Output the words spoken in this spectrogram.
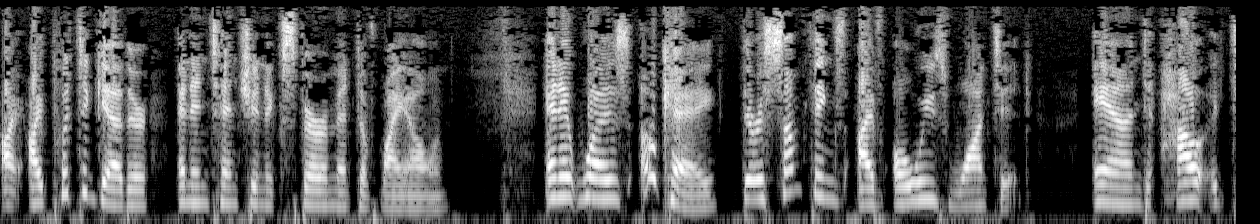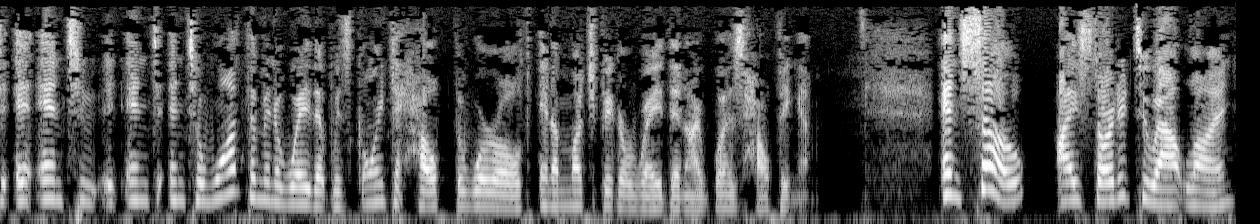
I, I put together an intention experiment of my own. And it was, okay, there are some things I've always wanted and how and to and and to want them in a way that was going to help the world in a much bigger way than I was helping them. And so I started to outline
